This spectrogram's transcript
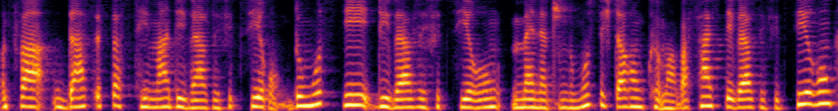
Und zwar, das ist das Thema Diversifizierung. Du musst die Diversifizierung managen. Du musst dich darum kümmern. Was heißt Diversifizierung?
